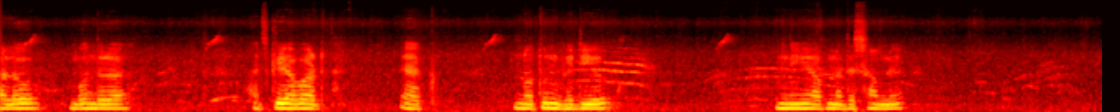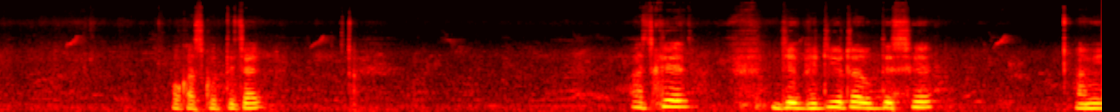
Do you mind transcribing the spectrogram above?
হ্যালো বন্ধুরা, আজকে আবার এক নতুন ভিডিও নিয়ে আপনাদের সামনে প্রকাশ করতে চাই। আজকে যে ভিডিওটার উদ্দেশ্যে আমি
